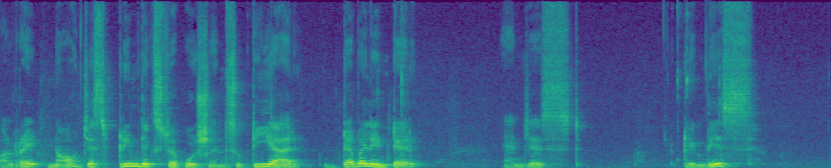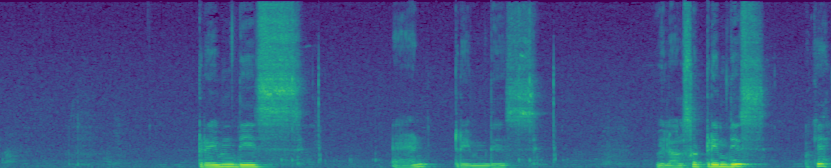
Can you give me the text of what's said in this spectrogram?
alright now just trim the extra portion. So tr double enter and just trim this. Trim this and trim this. We'll also trim this okay?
